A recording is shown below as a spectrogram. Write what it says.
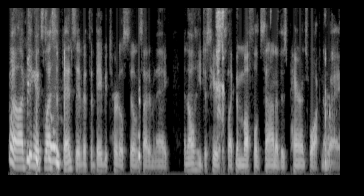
Well, I'm thinking it's less offensive if the baby turtle's still inside of an egg, and all he just hears is like the muffled sound of his parents walking away.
